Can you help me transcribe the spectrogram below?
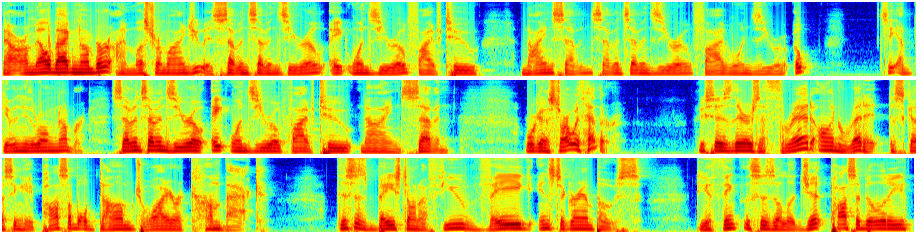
Now, our mailbag number, I must remind you, is 770 810 5297. 770 510. Oh, See, I'm giving you the wrong number 770 810 5297. We're going to start with Heather, who says there's a thread on Reddit discussing a possible Dom Dwyer comeback. This is based on a few vague Instagram posts. Do you think this is a legit possibility?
